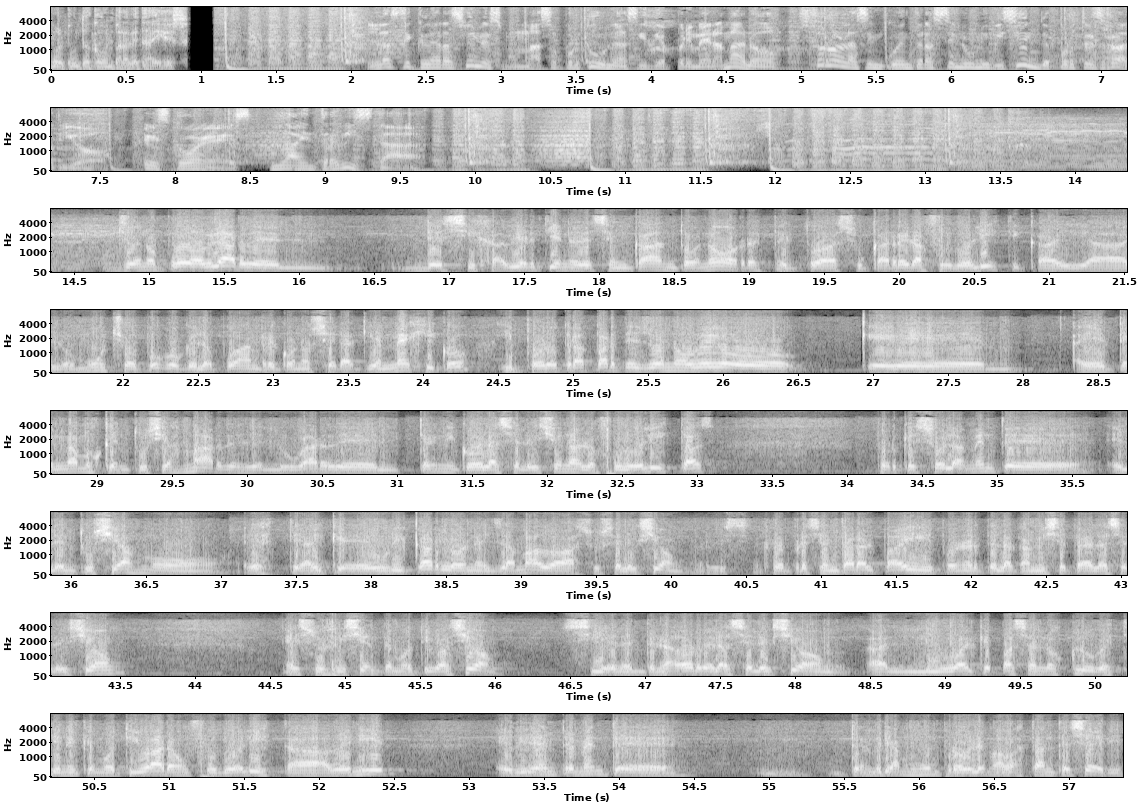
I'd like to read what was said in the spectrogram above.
boostmobile.com para detalles. Las declaraciones más oportunas y de primera mano solo las encuentras en Univisión Deportes Radio. Esto es La Entrevista. Yo no puedo hablar del- de si Javier tiene desencanto o no respecto a su carrera futbolística y a lo mucho o poco que lo puedan reconocer aquí en México. Y por otra parte yo no veo que eh, tengamos que entusiasmar desde el lugar del técnico de la selección a los futbolistas porque solamente el entusiasmo este, hay que ubicarlo en el llamado a su selección. Representar al país y ponerte la camiseta de la selección es suficiente motivación. Si el entrenador de la selección, al igual que pasa en los clubes, tiene que motivar a un futbolista a venir, evidentemente mm, tendríamos un problema bastante serio.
